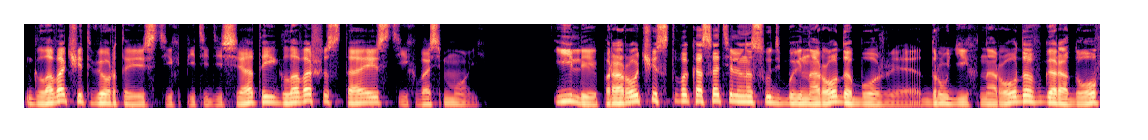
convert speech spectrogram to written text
глава 4, стих 50, глава 6, стих 8 или пророчество касательно судьбы народа Божия, других народов, городов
